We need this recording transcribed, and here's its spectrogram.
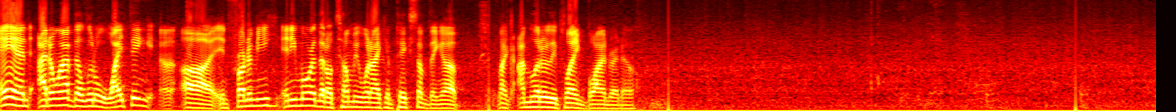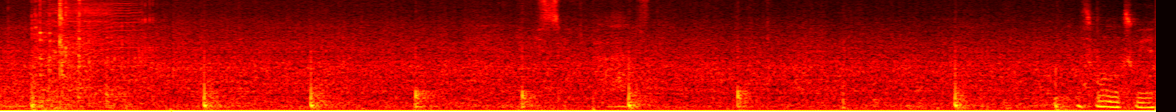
And I don't have the little white thing uh, uh, in front of me anymore that'll tell me when I can pick something up. Like, I'm literally playing blind right now. This wall looks weird.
